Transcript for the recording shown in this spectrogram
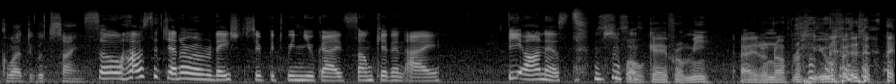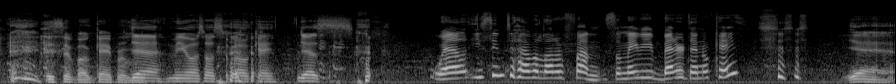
quite a good sign. So how's the general relationship between you guys, Somkiat and Ai? Be honest. Super okay from me. I don't know from you, but it's super okay from me. Yeah, me was also super okay. Yes. well, you seem to have a lot of fun, so maybe better than okay? Yeah.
